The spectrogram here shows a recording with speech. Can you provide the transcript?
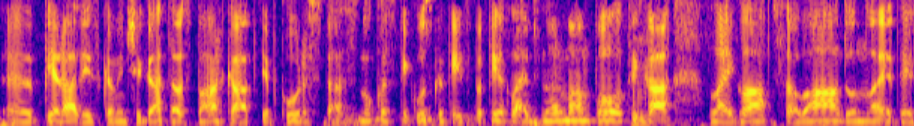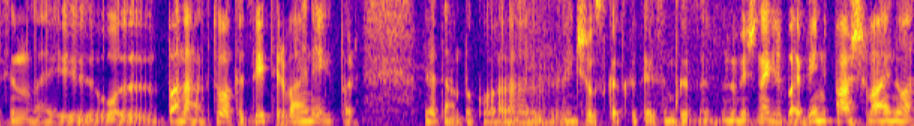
pierādījis, ka viņš ir gatavs pārkāpt jebkuras tās, nu, kas tika uzskatīts par pieklājības normām politikā, lai glābtu savu vārdu un lai, teiksim, lai panāktu to, ka citi ir vainīgi par lietām, par ko eh, viņš uzskata, ka, teiksim, ka viņš negrib, lai viņi paši vaino.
